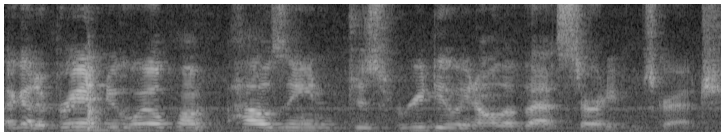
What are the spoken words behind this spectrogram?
I got a brand new oil pump housing, just redoing all of that starting from scratch.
